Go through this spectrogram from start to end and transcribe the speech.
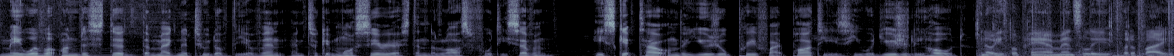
Mayweather understood the magnitude of the event and took it more serious than the last 47. He skipped out on the usual pre-fight parties he would usually hold. You know, he's preparing mentally for the fight.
